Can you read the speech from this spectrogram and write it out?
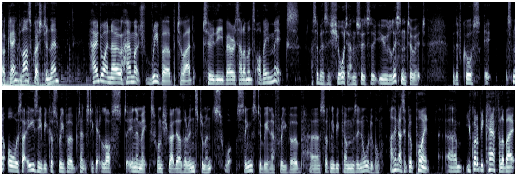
Okay, last question then. How do I know how much reverb to add to the various elements of a mix? I suppose the short answer is that you listen to it. But of course, it, it's not always that easy because reverb tends to get lost in a mix. Once you add other instruments, what seems to be enough reverb uh, suddenly becomes inaudible. I think that's a good point. Um, you've got to be careful about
